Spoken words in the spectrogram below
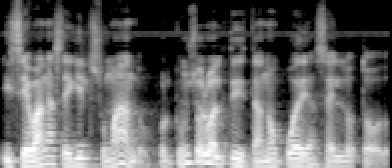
y se van a seguir sumando, porque un solo artista no puede hacerlo todo.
